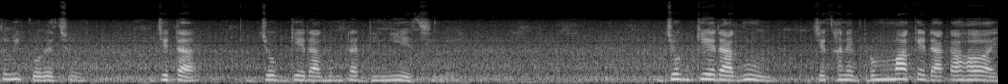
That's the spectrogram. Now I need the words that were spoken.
তুমি করেছ, যেটা যজ্ঞের আগুনটা ডিঙিয়েছিলে। যজ্ঞের আগুন যেখানে ব্রহ্মাকে ডাকা হয়,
